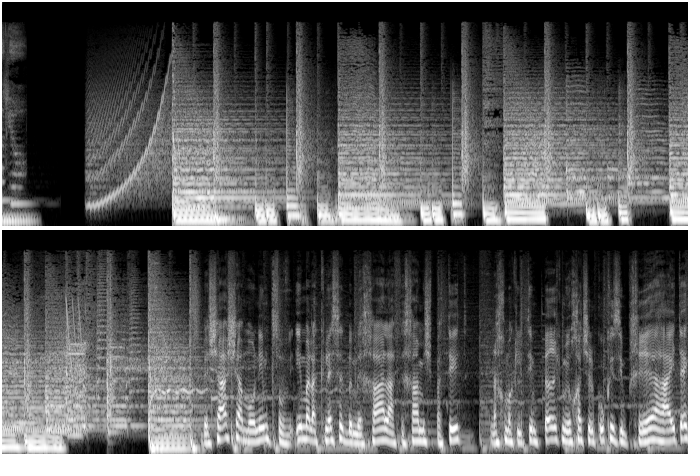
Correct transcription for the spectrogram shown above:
רדיו. בשעה שהמונים צובעים על הכנסת במחאה על ההפיכה המשפטית, אנחנו מקליטים פרק מיוחד של קוקיז עם בכירי ההייטק,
